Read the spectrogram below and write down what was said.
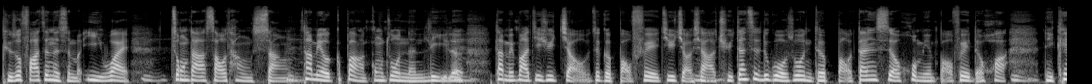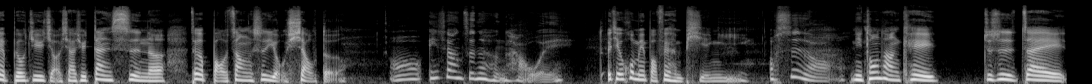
比如说发生了什么意外，嗯、重大烧烫伤，嗯、他没有办法工作能力了，嗯、他没办法继续缴这个保费，继续缴下去。嗯、但是如果说你的保单是要豁免保费的话，嗯、你可以不用继续缴下去，但是呢，这个保障是有效的。哦，哎，这样真的很好哎，而且豁免保费很便宜。哦，是哦，你通常可以就是在。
